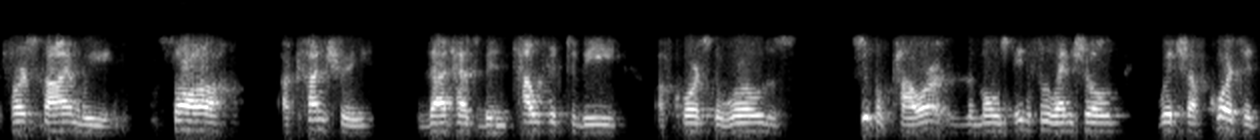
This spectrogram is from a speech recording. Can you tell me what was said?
the first time, we saw a country that has been touted to be, of course, the world's superpower, the most influential, which of course it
